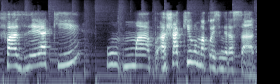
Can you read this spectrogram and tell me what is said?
fazer aqui uma, achar aquilo uma coisa engraçada.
